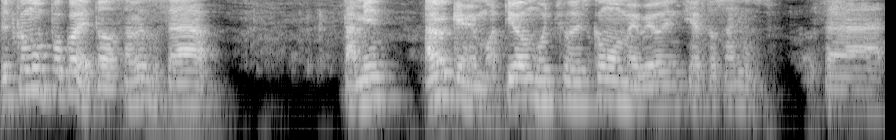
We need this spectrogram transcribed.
es como un poco de todo, ¿sabes? O sea, también algo que me motiva mucho es cómo me veo en ciertos años. O sea,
